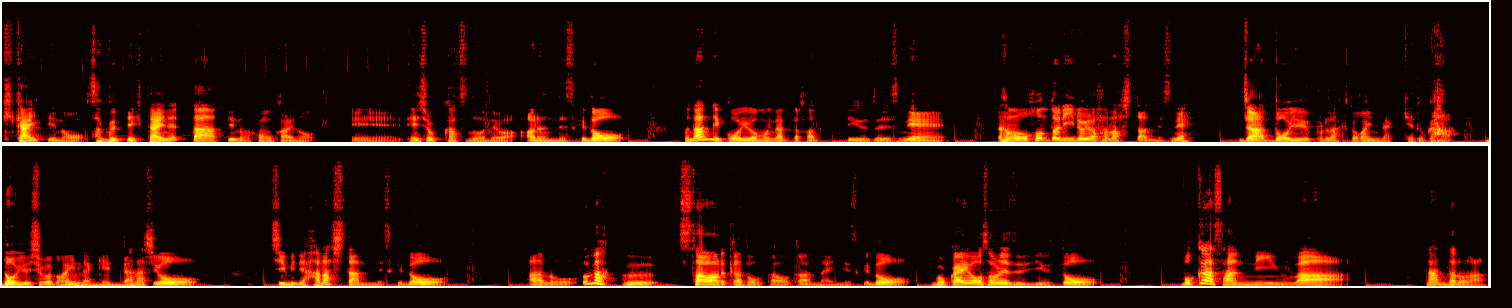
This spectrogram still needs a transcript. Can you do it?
機会っていうのを探っていきたいなっていうのが今回の、えー転職活動ではあるんですけど、まあなんでこういう思いになったかっていうとですね、あの、本当にいろいろ話したんですね。じゃあどういうプロダクトがいいんだっけとか、どういう仕事がいいんだっけって話をチームで話したんですけど、あの、うまく伝わるかどうかわかんないんですけど、誤解を恐れずに言うと、僕ら3人は、なんだろうな、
